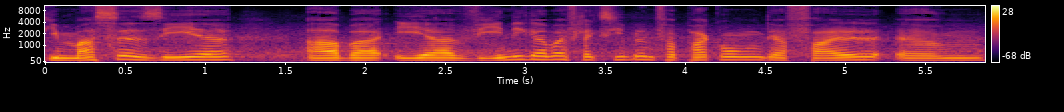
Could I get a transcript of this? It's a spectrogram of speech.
die Masse sehe, aber eher weniger bei flexiblen Verpackungen der Fall, ähm,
